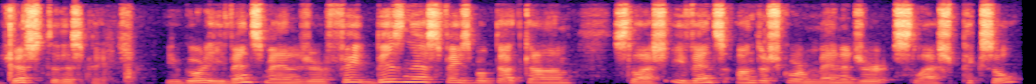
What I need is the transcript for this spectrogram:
just to this page. You go to events manager business facebook.com slash events underscore manager slash pixel.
